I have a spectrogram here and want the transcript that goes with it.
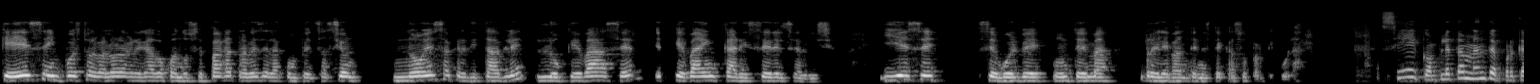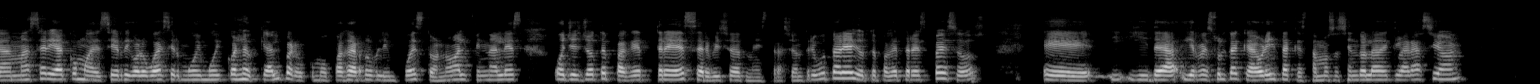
que ese impuesto al valor agregado cuando se paga a través de la compensación no es acreditable, lo que va a hacer es que va a encarecer el servicio. Y ese se vuelve un tema relevante en este caso particular. Sí, completamente, porque además sería como decir, digo, lo voy a decir muy, muy coloquial, pero como pagar doble impuesto, ¿no? Al final es, oye, yo te pagué tres servicios de administración tributaria, yo te pagué tres pesos, eh, y, resulta que ahorita que estamos haciendo la declaración,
